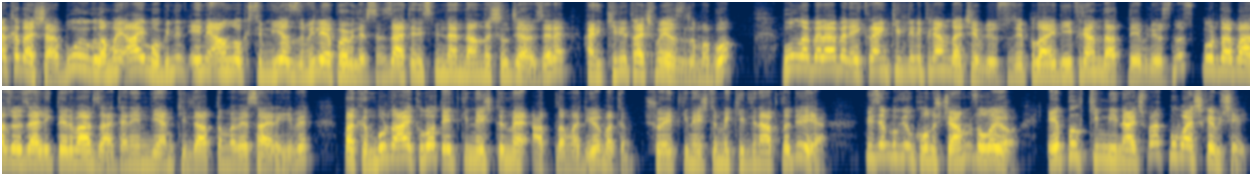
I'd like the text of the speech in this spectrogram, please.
arkadaşlar bu uygulamayı iMobi'nin Any Unlock isimli yazılımıyla yapabilirsiniz. Zaten isminden de anlaşılacağı üzere hani kilit açma yazılımı bu. Bununla beraber ekran kilidini falan da açabiliyorsunuz. Apple ID'yi falan da atlayabiliyorsunuz. Burada bazı özellikleri var zaten. MDM kilidi atlama vesaire gibi. Bakın burada iCloud etkinleştirme atlama diyor. Bakın şu etkinleştirme kilidini atla diyor ya. Bizim bugün konuşacağımız olay o. Apple kimliğini açmak bu başka bir şey.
